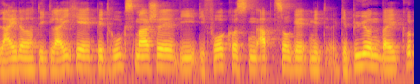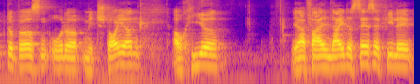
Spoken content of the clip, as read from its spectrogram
leider die gleiche Betrugsmasche wie die Vorkostenabzocke mit Gebühren bei Kryptobörsen oder mit Steuern. Auch hier ja, fallen leider sehr, sehr viele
